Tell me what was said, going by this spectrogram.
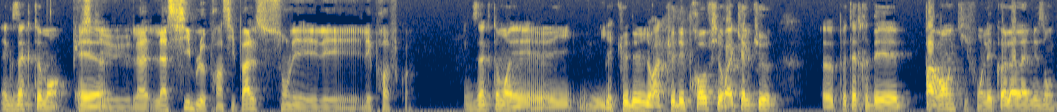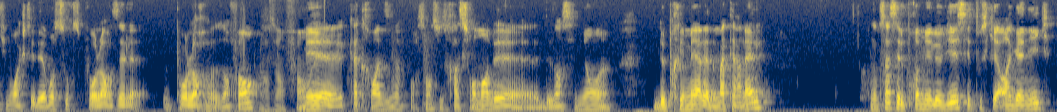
Exactement. Et euh, la, la, cible principale, ce sont les, les, les profs, quoi. Exactement. Et il y, a que des, il y aura que des profs, il y aura quelques euh, peut-être des parents qui font l'école à la maison qui vont acheter des ressources pour leurs élèves, pour leurs enfants. Leurs enfants mais ouais. 99% ce sera sûrement des, des, enseignants de primaire et de maternelle. Donc ça c'est le premier levier, c'est tout ce qui est organique,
